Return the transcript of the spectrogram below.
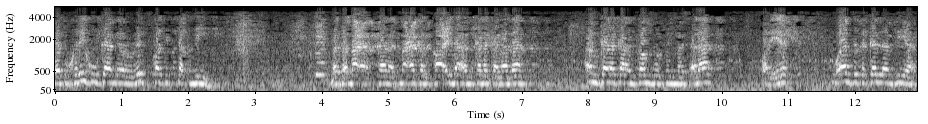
وتخرجك من رفقة التقليد متى معك؟ كانت معك القاعدة؟ أمكنك ماذا؟ أمكنك أن تنظر في المسألة. صحيح وأن تتكلم فيها.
